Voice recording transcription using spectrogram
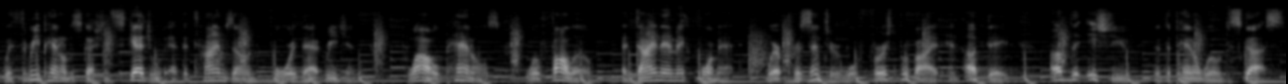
with three panel discussions scheduled at the time zone for that region. WOW panels will follow a dynamic format where a presenter will first provide an update of the issue that the panel will discuss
